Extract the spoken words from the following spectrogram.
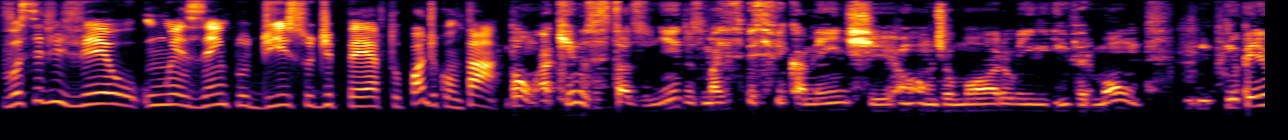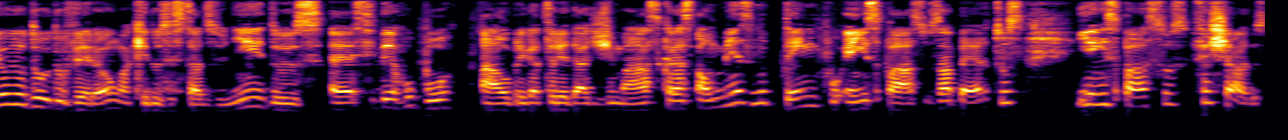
Você viveu um exemplo disso de perto, pode contar? Bom, aqui nos Estados Unidos, mais especificamente onde eu moro, em, em Vermont, no período do, do verão aqui dos Estados Unidos, é, se derrubou a obrigatoriedade de máscaras ao mesmo tempo em espaços abertos e em espaços fechados.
